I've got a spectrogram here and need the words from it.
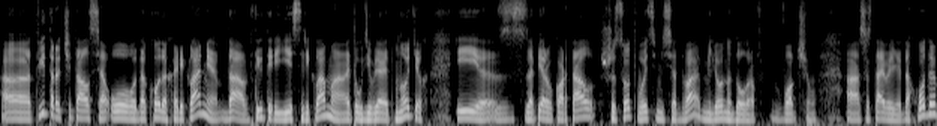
А, Твиттер отчитался о доходах о рекламе. Да, в Твиттере есть реклама, это удивляет многих. И за первый квартал 682 миллиона долларов, в общем, а, составили доходы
